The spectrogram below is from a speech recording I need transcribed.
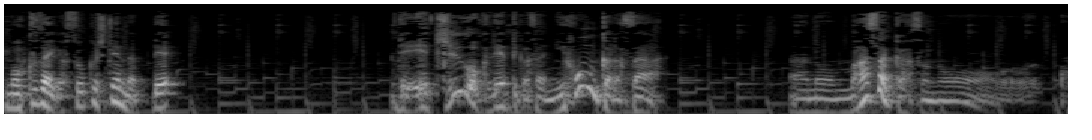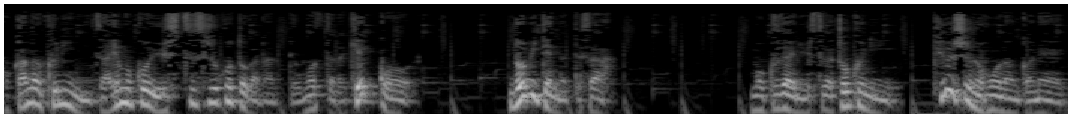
木材が不足してんだって。で、え、中国でってかさ、日本からさ、あの、まさかその、他の国に材木を輸出することがなって思ったら結構伸びてんだってさ。木材の輸出が特に九州の方なんかね、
